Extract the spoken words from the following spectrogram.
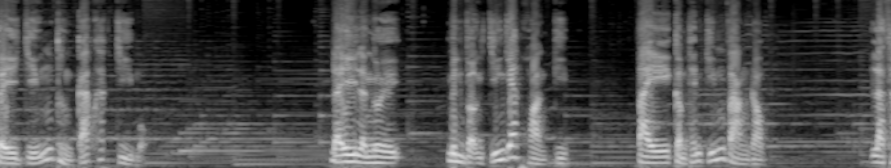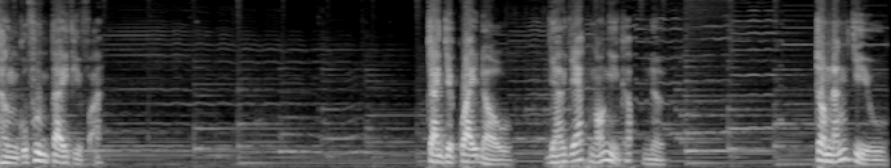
Tỳ chiến thần cáp khắc chi một. Đây là người Mình vận chiến giáp hoàng kim Tay cầm thanh kiếm vàng rồng là thần của phương Tây thì phải. Chàng chợt quay đầu, Giáo giác ngó nghiêng khắp nơi. Trong nắng chiều,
